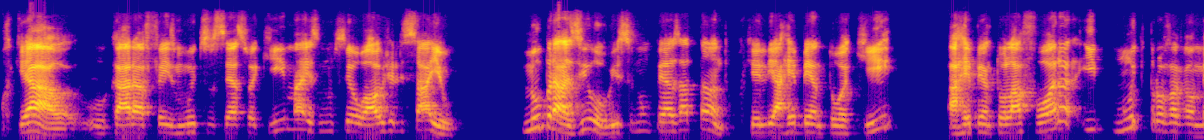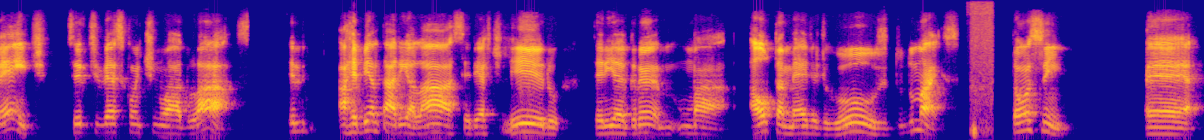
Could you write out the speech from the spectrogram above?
Porque ah, o cara fez muito sucesso aqui, mas no seu auge ele saiu. No Brasil, isso não pesa tanto, porque ele arrebentou aqui, arrebentou lá fora e muito provavelmente, se ele tivesse continuado lá, ele arrebentaria lá, seria artilheiro, teria uma alta média de gols e tudo mais. Então, assim, é,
